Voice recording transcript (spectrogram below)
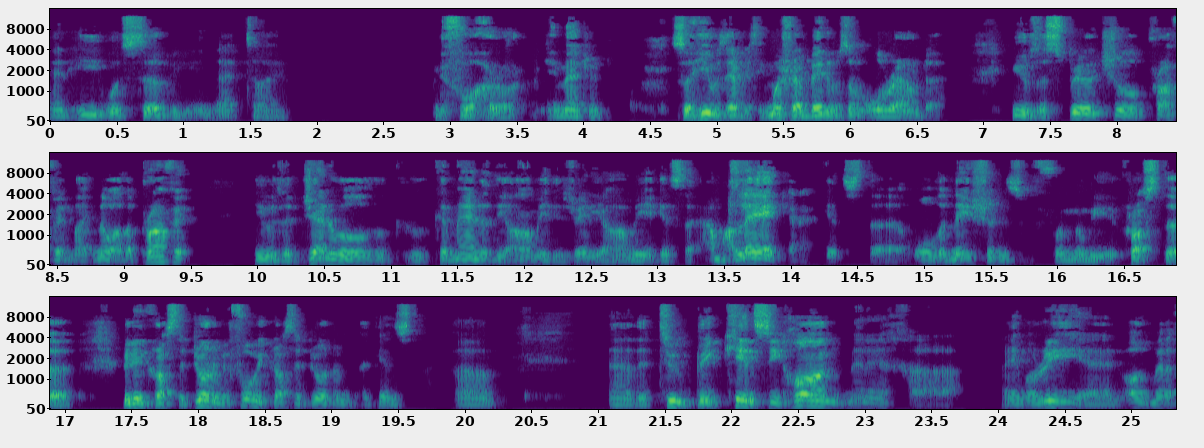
and he was serving in that time before Aaron. Imagine. So he was everything. Moshe Rabbeinu was an all rounder. He was a spiritual prophet like no other prophet. He was a general who, who commanded the army, the Israeli army, against the Amalek and against the, all the nations. When we crossed the, we didn't cross the Jordan. Before we crossed the Jordan against um, uh, the two big kings, Sihon, Melech uh, and Og Melech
